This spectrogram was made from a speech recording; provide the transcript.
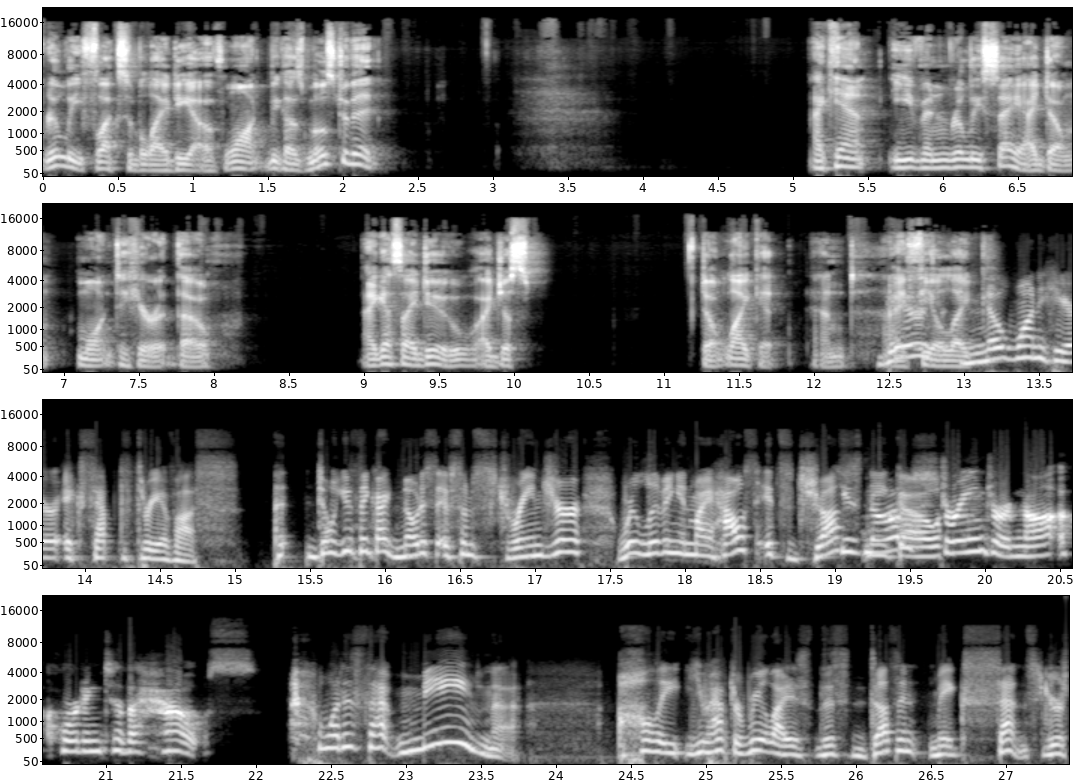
really flexible idea of want, because most of it, I can't even really say I don't want to hear it though. I guess I do, I just don't like it, and I feel like no one here except the three of us. Don't you think I'd notice if some stranger were living in my house? It's just He's not a stranger, not according to the house. what does that mean? Holly, you have to realize this doesn't make sense. You're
